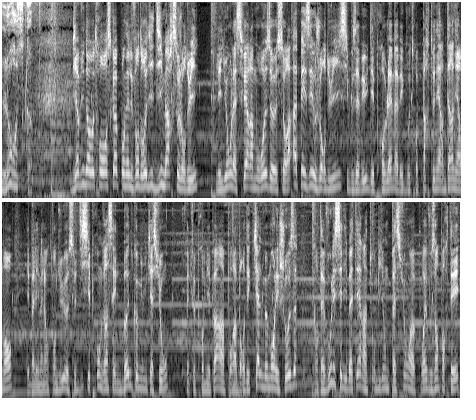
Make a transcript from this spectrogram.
L'horoscope. Bienvenue dans votre horoscope, on est le vendredi 10 mars aujourd'hui. Les lions, la sphère amoureuse sera apaisée aujourd'hui. Si vous avez eu des problèmes avec votre partenaire dernièrement, et ben les malentendus euh, se dissiperont grâce à une bonne communication. Faites le premier pas hein, pour aborder calmement les choses. Quant à vous les célibataires, un tourbillon de passion euh, pourrait vous emporter.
